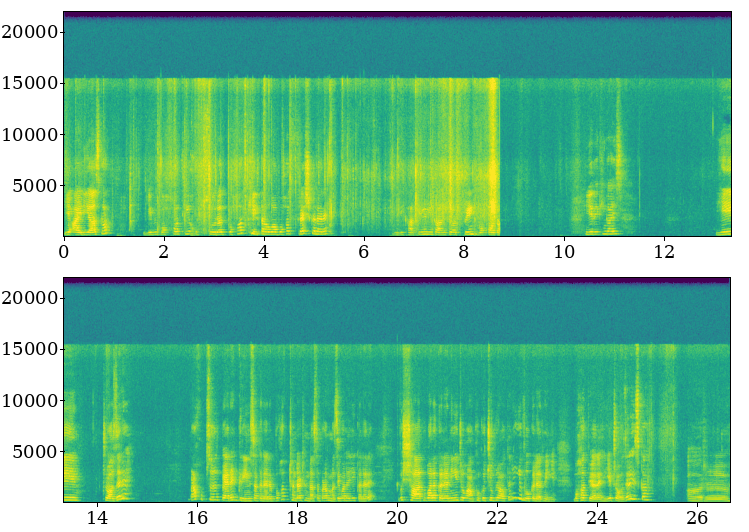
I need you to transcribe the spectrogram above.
ये आइडियाज़ का, ये भी बहुत ही खूबसूरत, बहुत खिलता हुआ, बहुत फ्रेश कलर है। मैं दिखाती हूँ निकाल के और प्रिंट बहुत ये देखें गाइस ये ट्राउज़र है। बड़ा खूबसूरत पैरेट ग्रीन सा कलर है, बहुत ठंडा ठंडा सा, बड़ा मज़े वाला ये कलर है। वो शार्प वाला कलर नहीं है, जो आँखों को चुभ रहा होता है ना, ये वो कलर नहीं है। बहुत प्यारा है, ये ट्राउज़र है इसका। और,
